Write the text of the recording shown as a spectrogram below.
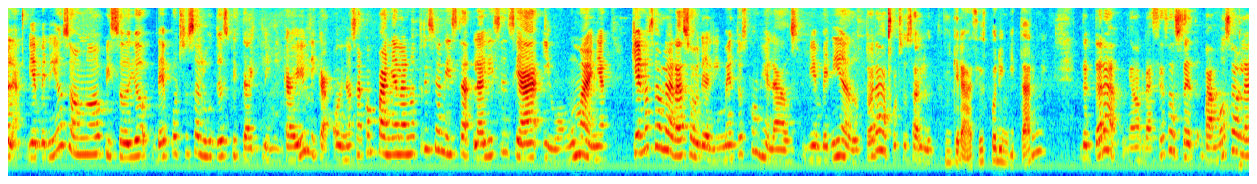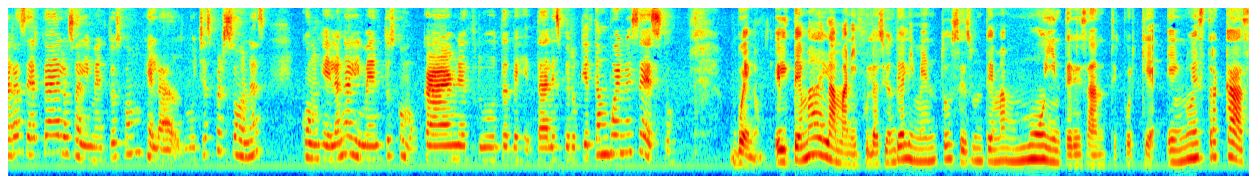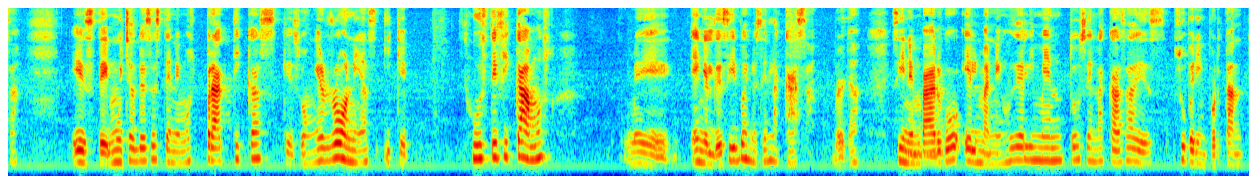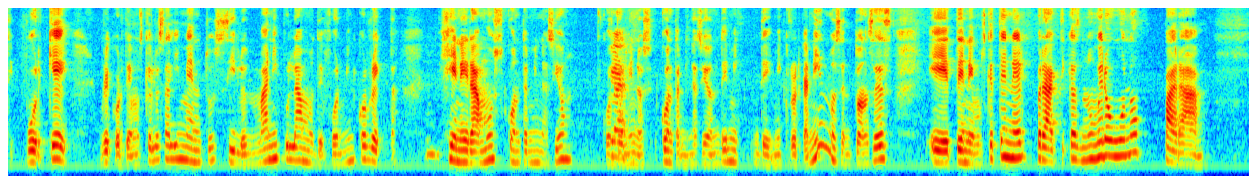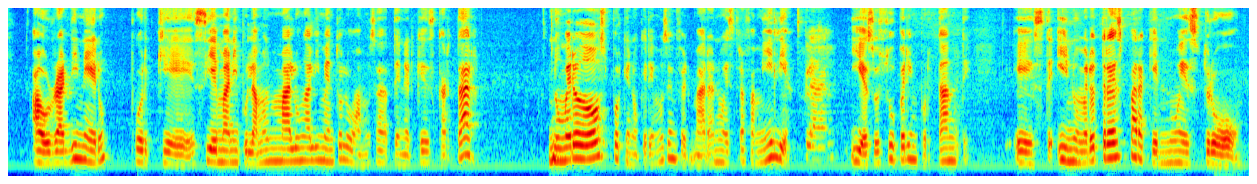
Hola, bienvenidos a un nuevo episodio de Por su Salud de Hospital Clínica Bíblica. Hoy nos acompaña la nutricionista, la licenciada Ivonne Umaña, quien nos hablará sobre alimentos congelados. Bienvenida, doctora, por su salud. Gracias por invitarme. Doctora, gracias a usted. Vamos a hablar acerca de los alimentos congelados. Muchas personas congelan alimentos como carne, frutas, vegetales, pero ¿qué tan bueno es esto? Bueno, el tema de la manipulación de alimentos es un tema muy interesante porque en nuestra casa este, muchas veces tenemos prácticas que son erróneas y que justificamos eh, en el decir, bueno, es en la casa, ¿verdad? Sin embargo, el manejo de alimentos en la casa es súper importante. ¿Por qué? Recordemos que los alimentos, si los manipulamos de forma incorrecta, generamos contaminación contaminación de, de, microorganismos. Entonces, eh, tenemos que tener prácticas, número uno, para ahorrar dinero, porque si manipulamos mal un alimento lo vamos a tener que descartar. Número dos, porque no queremos enfermar a nuestra familia. Claro. Y eso es súper importante. Este, y número tres, para que nuestro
